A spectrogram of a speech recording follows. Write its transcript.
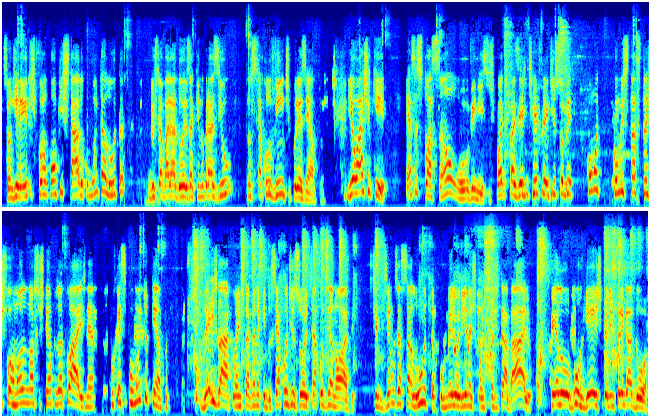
são direitos que foram conquistados com muita luta dos trabalhadores aqui no Brasil no século XX, por exemplo. E eu acho que essa situação, Vinícius, pode fazer a gente refletir sobre como, como isso está se transformando nos nossos tempos atuais, né? Porque se por muito tempo, desde lá, como a gente está vendo aqui, do século XVIII, século XIX, fizemos essa luta por melhoria nas condições de trabalho, pelo burguês, pelo empregador,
